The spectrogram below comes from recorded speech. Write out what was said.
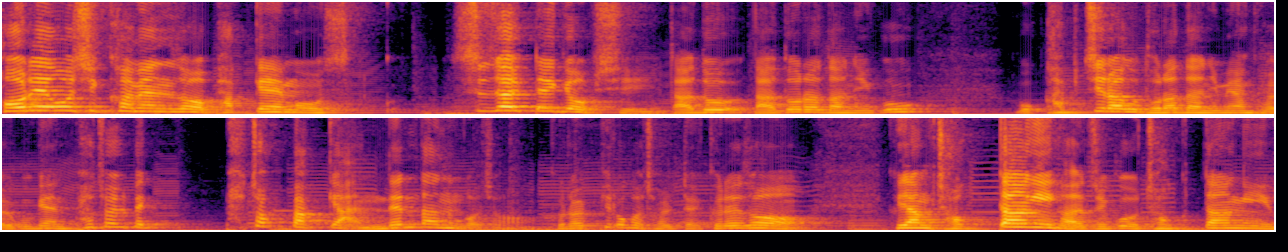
허례허식하면서 밖에 뭐 쓰- 쓰잘데기 없이 나도 나돌아다니고 뭐 갑질하고 돌아다니면 결국엔 표절백 표적밖에 안 된다는 거죠. 그럴 필요가 절대. 그래서 그냥 적당히 가지고 적당히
